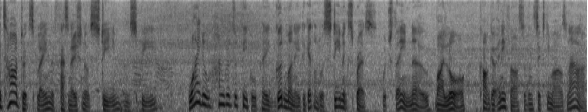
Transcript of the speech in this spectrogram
It's hard to explain the fascination of steam and speed. Why do hundreds of people pay good money to get onto a steam express, which they know, by law, can't go any faster than 60 miles an hour?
